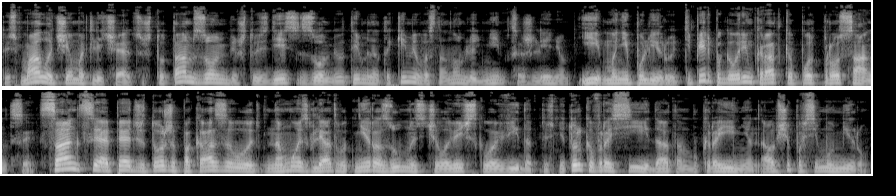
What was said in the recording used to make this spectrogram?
То есть мало чем отличаются, что там зомби, что здесь зомби. Вот именно такими в основном людьми, к сожалению, и манипулируют. Теперь поговорим кратко по, про санкции. Санкции, опять же, тоже показывают, на мой взгляд, вот неразумность человеческого вида. То есть не только в России, да, там в Украине, а вообще по всему миру.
